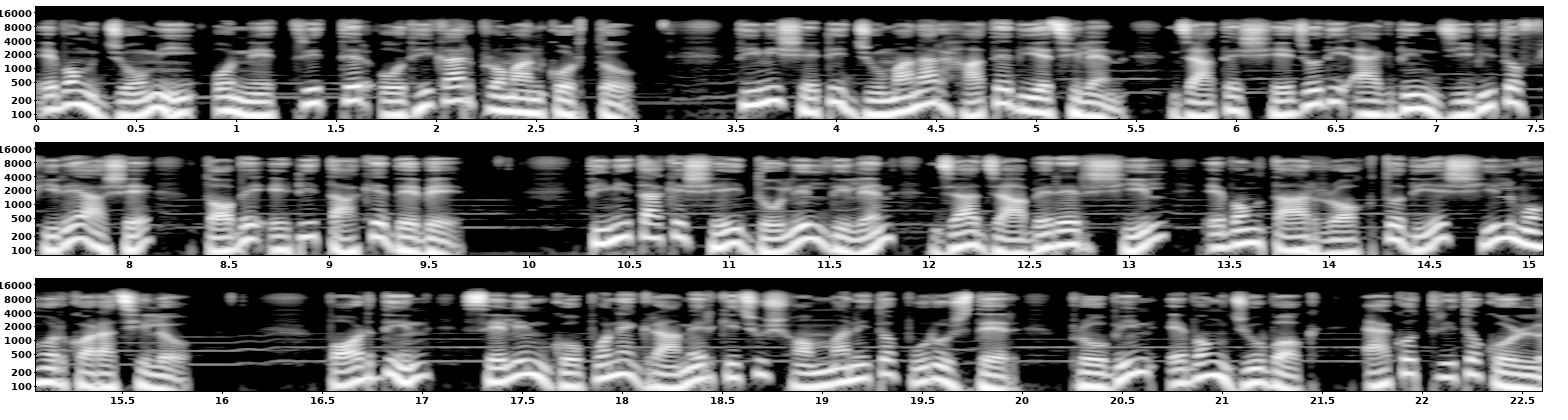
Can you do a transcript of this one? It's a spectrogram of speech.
এবং জমি ও নেতৃত্বের অধিকার প্রমাণ করত। তিনি সেটি জুমানার হাতে দিয়েছিলেন, যাতে সে যদি একদিন জীবিত ফিরে আসে, তবে এটি তাকে দেবে। তিনি তাকে সেই দলিল দিলেন, যা জাবেরের শিল এবং তার রক্ত দিয়ে শিলমোহর করা ছিল। পরদিন সেলিম গোপনে গ্রামের কিছু সম্মানিত পুরুষদের, প্রবীণ এবং যুবক, একত্রিত করল।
